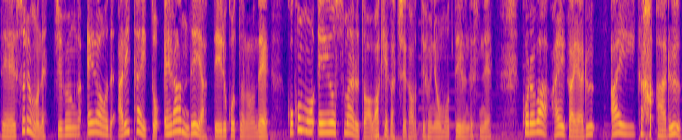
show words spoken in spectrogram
で、それもね、自分が笑顔でありたいと選んでやっていることなので、ここも栄養スマイルとはわけが違うっていうふうに思っているんですね。これは愛がやる、愛がある、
